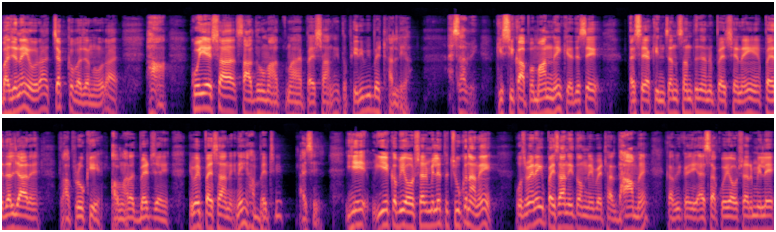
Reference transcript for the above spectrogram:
भजन ही हो रहा है, चक्क भजन हो रहा है। हाँ कोई ऐसा साधु महात्मा है, पैसा नहीं तो फिर भी बैठा लिया। ऐसा भी किसी का अपमान नहीं किया। जैसे ऐसे अकिंचन संत जन पैसे नहीं है, पैदल जा रहे हैं तो आप रोकिए अब महाराज बैठ जाइए। भाई, पैसा नहीं। नहीं, आप बैठिए, ऐसे। ये ये कभी अवसर मिले तो चूकना नहीं। उसमें नहीं पैसा नहीं तो हम नहीं बैठा। धाम है कभी कभी ऐसा कोई अवसर मिले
